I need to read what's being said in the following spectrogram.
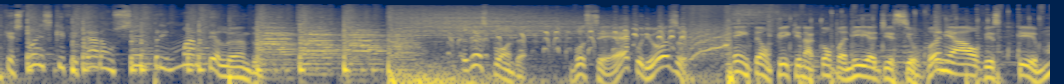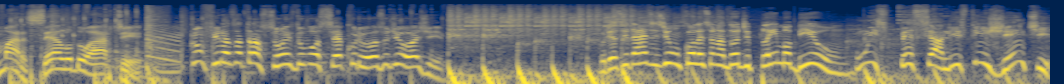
questões que ficaram sempre martelando. Responda. Você é curioso? Então fique na companhia de Silvânia Alves e Marcelo Duarte. Confira as atrações do Você é Curioso de hoje. Curiosidades de um colecionador de Playmobil. Um especialista em gente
